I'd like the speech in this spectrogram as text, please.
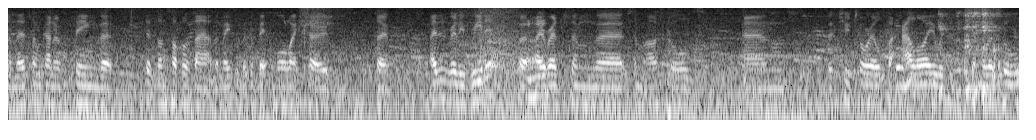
and there's some kind of thing that sits on top of that that makes it look a bit more like code. So I didn't really read it, but I Mhm. read some uh, some articles and the tutorial for Alloy, which is a similar tool.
